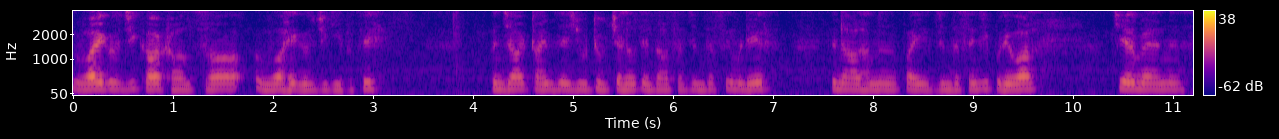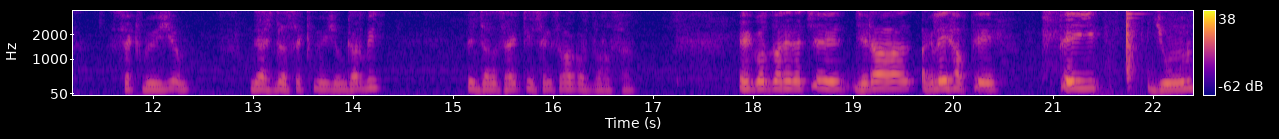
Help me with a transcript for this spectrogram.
ਵਾਹਿਗੁਰੂ ਜੀ ਕਾ ਖਾਲਸਾ, ਵਾਹਿਗੁਰੂ ਜੀ ਕੀ ਫਤਿਹ। ਪੰਜਾਬ ਟਾਈਮ ਦੇ YouTube ਚੈਨਲ ਤੇ ਦਾਸ ਰਜਿੰਦਰ ਸਿੰਘ ਮੰਡੇਰ ਦੇ ਨਾਲ ਹਨ Bhai Rajinder Singh ji Purewal, chairman Sikh museum, national Sikh museum Derby ਤੇ ਜਨਰਲ ਸੈਕਟਰੀ ਸਿੰਘ ਸਭਾ ਗੁਰਦੁਆਰਾ ਸਾਹਿਬ। ਇਹ ਗੁਰਦੁਆਰੇ ਵਿੱਚ ਜਿਹੜਾ ਅਗਲੇ ਹਫ਼ਤੇ 23 ਜੂਨ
